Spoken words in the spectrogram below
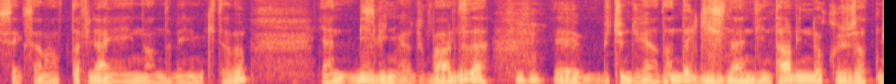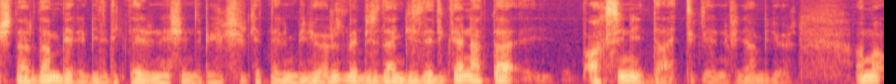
86'da filan yayınlandı benim kitabım. Yani biz bilmiyorduk vardı da e, bütün dünyadan da gizlendiğin ta 1960'lardan beri bildiklerini şimdi büyük şirketlerin biliyoruz ve bizden gizlediklerini hatta aksini iddia ettiklerini filan biliyoruz. Ama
